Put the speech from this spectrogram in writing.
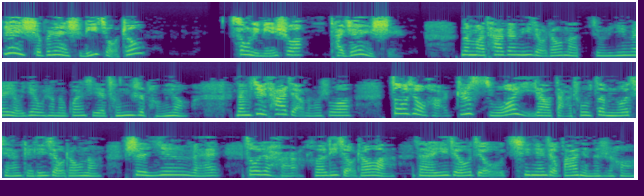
认识不认识李九州？宋立民说他认识。那么他跟李九州呢，就是因为有业务上的关系，也曾经是朋友。那么据他讲呢，说邹秀海之所以要打出这么多钱给李九州呢，是因为邹秀海和李九州啊，在一九九七年、九八年的时候，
